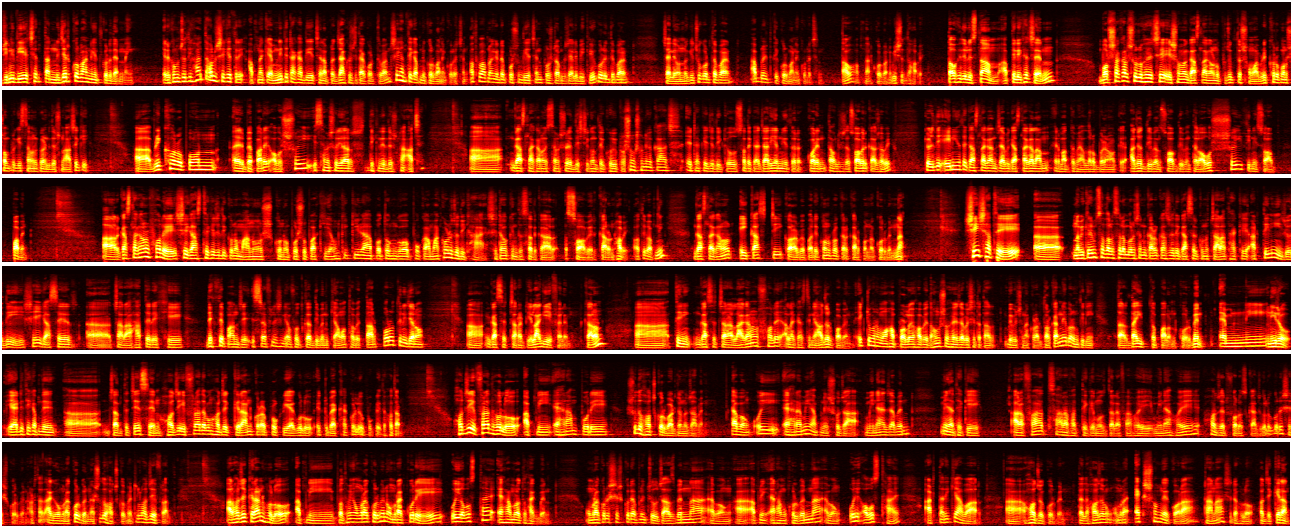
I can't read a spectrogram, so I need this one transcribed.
যিনি দিয়েছেন, তার নিজের কোরবানি নিয়ত করে দেন নাই। এরকম যদি হয়, তাহলে সেক্ষেত্রে আপনাকে এমনিতে টাকা দিয়েছেন, আপনার যা খুশি তা করতে পারেন, সেখান থেকে আপনি কোরবানি করেছেন। অথবা আপনাকে একটা পশু দিয়েছেন, পশুটা আপনি চাইলে বিক্রিও করে দিতে পারেন, চাইলে অন্য কিছু করতে পারেন, আপনি এটিতে কোরবানি করেছেন, তাও আপনার কোরবানি বিশুদ্ধ হবে। তাওহিদুল ইসলাম, আপনি লিখেছেন, বর্ষাকাল শুরু হয়েছে, এই সময় গাছ লাগানোর উপযুক্ত সময়। বৃক্ষরোপণ সম্পর্কে ইসলামের কোনো নির্দেশনা আছে কি? বৃক্ষরোপণ এর ব্যাপারে অবশ্যই ইসলামী শরিয়ার দিক নির্দেশনা আছে। গাছ লাগানো ইসলামী শরীরের দৃষ্টিকোণ থেকে খুবই প্রশংসনীয় কাজ। এটাকে যদি কেউ সাদেকা জারিয়া নিয়ত করেন, তাহলে সেটা সবের কাজ হবে। কেউ যদি এই নিয়তে গাছ লাগান যে, আমি গাছ লাগালাম, এর মাধ্যমে আল্লাহ রব্বর আমাকে আজর দিবেন সব দিবেন তাহলে অবশ্যই তিনি সব পাবেন। আর গাছ লাগানোর ফলে সেই গাছ থেকে যদি কোনো মানুষ, কোনো পশু পাখি, এমনকি কীড়া, পতঙ্গ পোকা মাকড় যদি খায়, সেটাও কিন্তু সাদকার সবের কারণ হবে। অতএব আপনি গাছ লাগানোর এই কাজটি করার ব্যাপারে কোনো প্রকার কার্পণ্য করবেন না। সেই সাথে নবী করিম সাল্লাহ সাল্লাম বলেছেন কারোর কাছে যদি গাছের কোনো চারা থাকে, আর তিনি যদি সেই গাছের চারা হাতে রেখে দেখতে পান যে ইসরাফিল সিংহা ফুৎকার দিবেন কেমত হবে, তারপরও তিনি যেন গাছের চারাটি লাগিয়ে ফেলেন। কারণ তিনি গাছের চারা লাগানোর ফলে আল্লাহ কাছে তিনি আজর পাবেন। একটু পরে মহাপ্রলয় হবে, ধ্বংস হয়ে যাবে সেটা তার বিবেচনা করার দরকার নেই, বরং তিনি তার দায়িত্ব পালন করবেন। এমনি নিরো, এআইডি থেকে আপনি জানতে চেয়েছেন, হজে ইফরাদ এবং হজে কেরান করার প্রক্রিয়াগুলো একটু ব্যাখ্যা করলে উপকৃত হতাম। হজে ইফরাদ হলো, আপনি এহরাম পরে শুধু হজ করবার জন্য যাবেন এবং ওই এহরামই আপনি সোজা মিনায় যাবেন। মিনা থেকে আরাফাত আরাফাত থেকে মুজদালেফা হয়ে মিনা হয়ে হজের ফরজ কাজগুলো করে শেষ করবেন। অর্থাৎ আগে ওমরা করবেন না, শুধু হজ করবেন, এটা হজে ইফরাদ আর হজে কেরান হলো, আপনি প্রথমে ওমরা করবেন ওমরা করে ওই অবস্থায় এহরামরত থাকবেন। ওমরা করে শেষ করে আপনি চুল চাষবেন না এবং আপনি এহরাম খুলবেন না এবং ওই অবস্থায় আট তারিখে আবার হজও করবেন। তাহলে হজ এবং ওমরা একসঙ্গে করা টানা, সেটা হলো হজে কেরান।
